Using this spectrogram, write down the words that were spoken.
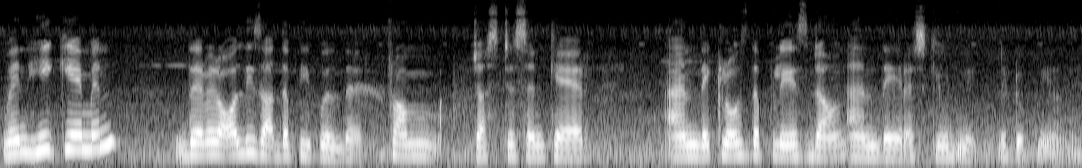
when he came in, there were all these other people there from Justice and Care, and they closed the place down and they rescued me. They took me away.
